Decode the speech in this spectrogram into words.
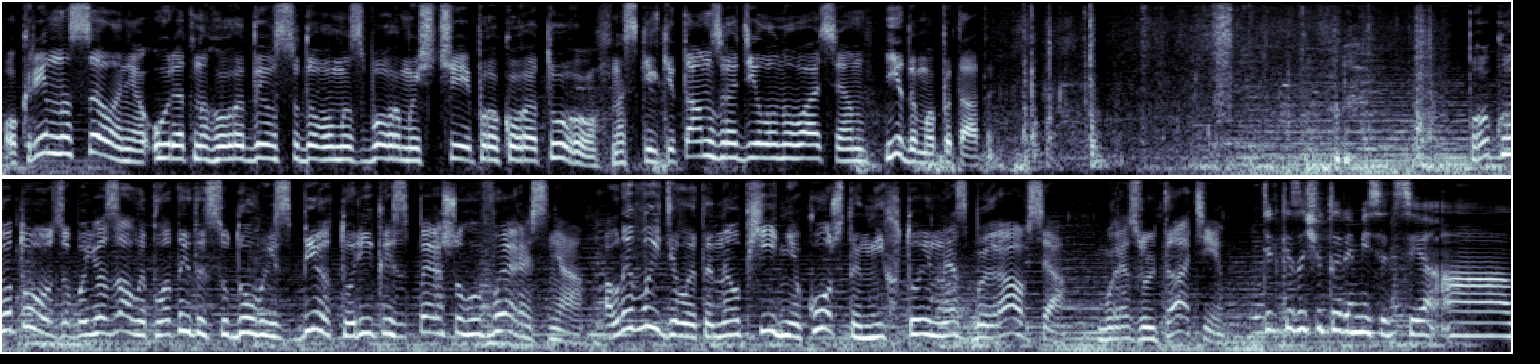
Окрім населення, уряд нагородив судовими зборами ще й прокуратуру. Наскільки там зраділо новаціям, їдемо питати. Прокуратуру зобов'язали платити судовий збір торік із 1 вересня, але виділити необхідні кошти ніхто й не збирався. В результаті Тільки за 4 місяці а,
